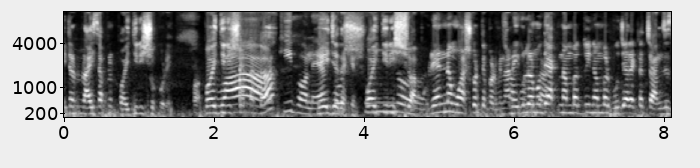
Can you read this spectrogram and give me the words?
এটার প্রাইস আপনার পঁয়ত্রিশশো করে। পঁয়ত্রিশশো টাকা। কি বলে, এই যে দেখেন। পঁয়ত্রিশশো র্যান্ডম ওয়াশ করতে পারবেন। আর এগুলোর মধ্যে এক নাম্বার দুই নাম্বার বোঝার একটা চান্সেস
